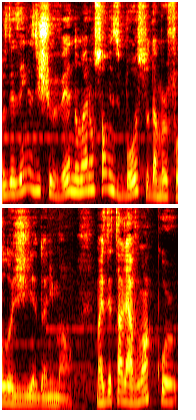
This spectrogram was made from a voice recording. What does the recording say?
Os desenhos de chover não eram só um esboço da morfologia do animal, mas detalhavam a cor,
